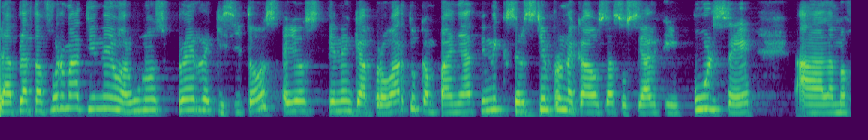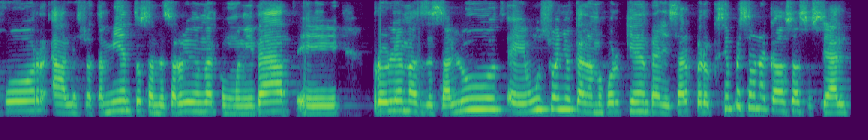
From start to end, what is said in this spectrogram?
la plataforma tiene algunos prerequisitos. Ellos tienen que aprobar tu campaña, tiene que ser siempre una causa social que impulse a lo mejor a los tratamientos, al desarrollo de una comunidad, eh, problemas de salud, eh, un sueño que a lo mejor quieren realizar, pero que siempre sea una causa social,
